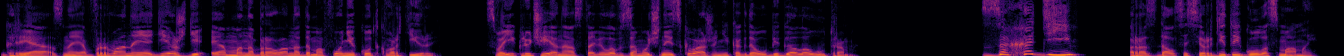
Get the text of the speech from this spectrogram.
Грязная, в рваной одежде Эмма набрала на домофоне код квартиры. Свои ключи она оставила в замочной скважине, когда убегала утром. «Заходи!» Раздался сердитый голос мамы.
